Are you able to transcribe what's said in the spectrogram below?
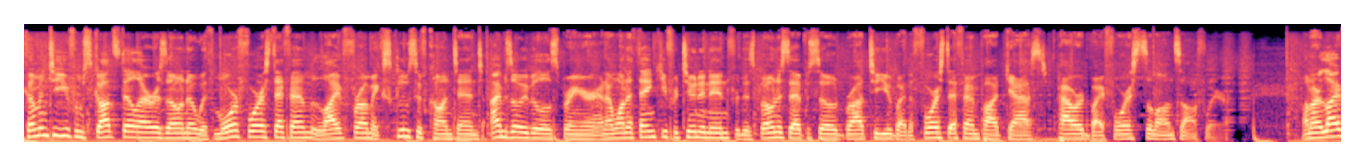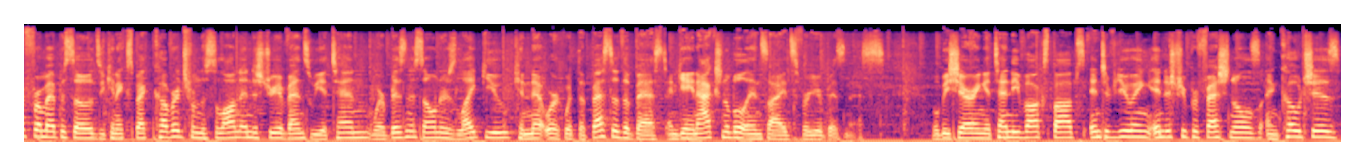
Coming to you from Scottsdale, Arizona, with more Phorest FM live from exclusive content, I'm Zoe Bélisle-Springer, and I want to thank you for tuning in for this bonus episode brought to you by the Phorest FM podcast, powered by Phorest Salon Software. On our live from episodes, you can expect coverage from the salon industry events we attend, where business owners like you can network with the best of the best and gain actionable insights for your business. We'll be sharing attendee Vox Pops, interviewing industry professionals and coaches,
